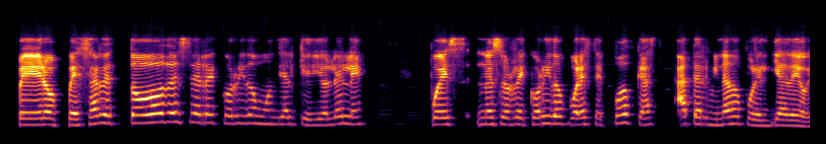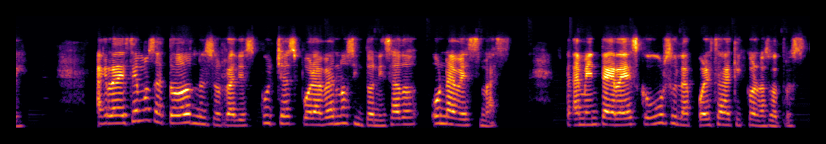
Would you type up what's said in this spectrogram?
Pero a pesar de todo ese recorrido mundial que dio Lele, pues nuestro recorrido por este podcast ha terminado por el día de hoy. Agradecemos a todos nuestros radioescuchas por habernos sintonizado una vez más. También te agradezco, Úrsula, por estar aquí con nosotros.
